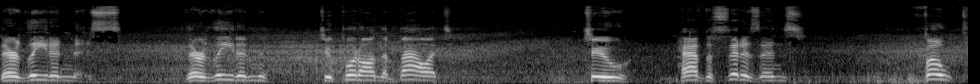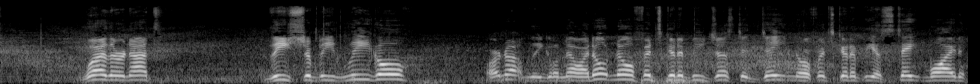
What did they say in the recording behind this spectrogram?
they're leading, they're leading to put on the ballot to have the citizens vote whether or not these should be legal or not legal. Now, I don't know if it's going to be just in Dayton or if it's going to be a statewide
